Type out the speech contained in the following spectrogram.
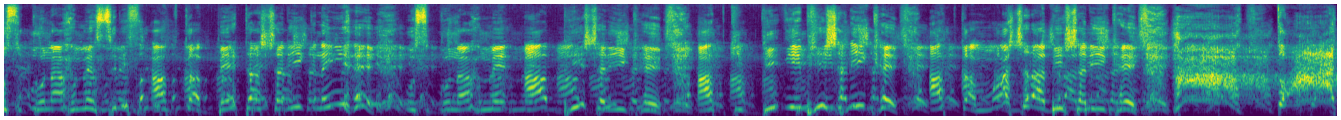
उस गुनाह में सिर्फ़ आपका बेटा शरीक नहीं है उस गुनाह में आप भी शरीक है आपकी बीवी भी शरीक है आपका माशरा भी शरीक है। हाँ, तो आज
